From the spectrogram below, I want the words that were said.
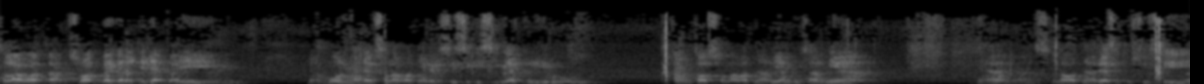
Selawatan. Selawat baik atau tidak? Baik. Namun kadang selawatnya dari sisi isinya keliru. Contoh selawat nariah misalnya, ya selawat nariah satu sisi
